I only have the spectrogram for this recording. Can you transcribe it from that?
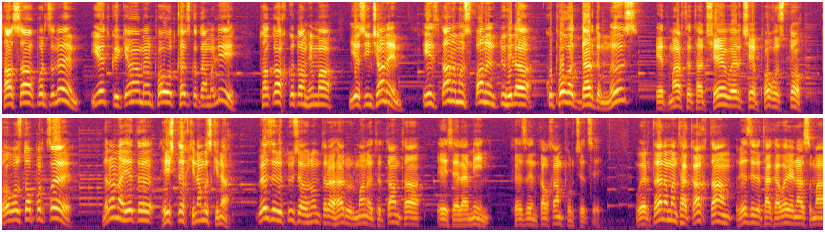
թասաղ բրծնեմ, իդ կկյամ են փողոտ քս կտամելի, թակախ կտամ հիմա, ես ինչ անեմ, ինձ տանը մն սպանեն դու հիլա քու փողը դարդմնս, այդ մարդը թա չէ վեր չէ փողոստո, փողոստո բրծե, նրանա յետը հեշտեղ կինամս կինա, վեզիրը դուսա ունում տրա հարուր մանը թտամ թա էս էլամին, քեզեն կալխան փուրցեցե, վեր տանը մն թակախ տամ, վեզիրը թակավեր են ասմա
